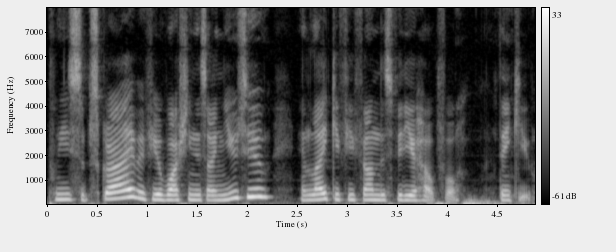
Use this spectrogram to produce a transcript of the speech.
Please subscribe if you're watching this on YouTube, and like if you found this video helpful. Thank you.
